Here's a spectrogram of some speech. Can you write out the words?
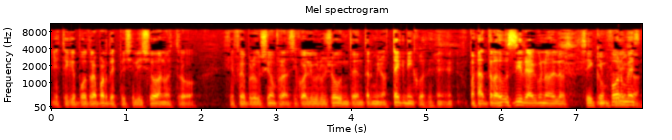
este, que por otra parte especializó a nuestro jefe de producción, Francisco Alibrullo, en términos técnicos, para traducir algunos de los informes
